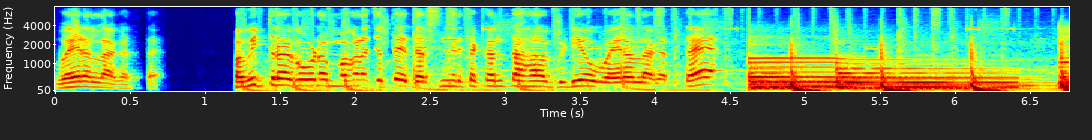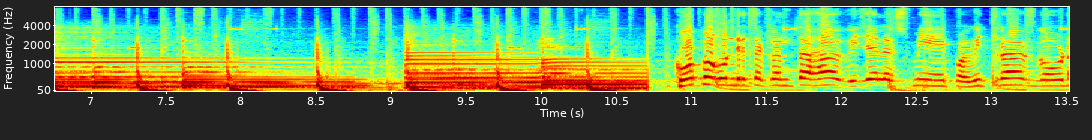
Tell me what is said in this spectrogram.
ವೈರಲ್ ಆಗತ್ತೆ. ಪವಿತ್ರ ಗೌಡ ಮಗಳ ಜೊತೆ ದರ್ಶನ್ ಇರ್ತಕ್ಕಂತಹ ವಿಡಿಯೋ ವೈರಲ್ ಆಗತ್ತೆ. ಕೋಪಗೊಂಡಿರ್ತಕ್ಕಂತಹ ವಿಜಯಲಕ್ಷ್ಮಿ ಪವಿತ್ರ ಗೌಡ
